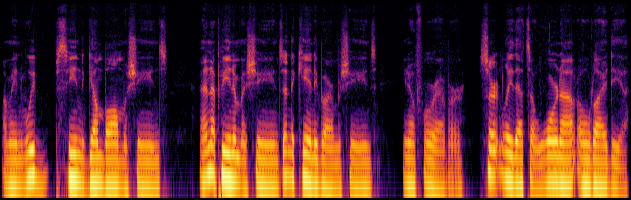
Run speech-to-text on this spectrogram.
I mean, we've seen the gumball machines and the peanut machines and the candy bar machines, you know, forever. Certainly that's a worn out old idea.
